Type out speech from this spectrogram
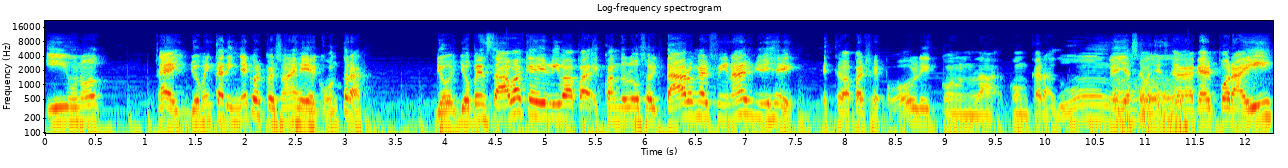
Y uno, yo me encariñé con el personaje de contra. Yo, yo pensaba que él iba para, cuando lo soltaron al final, yo dije, este va para el Republic con la con Cara ella se, va, a quedar por ahí.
